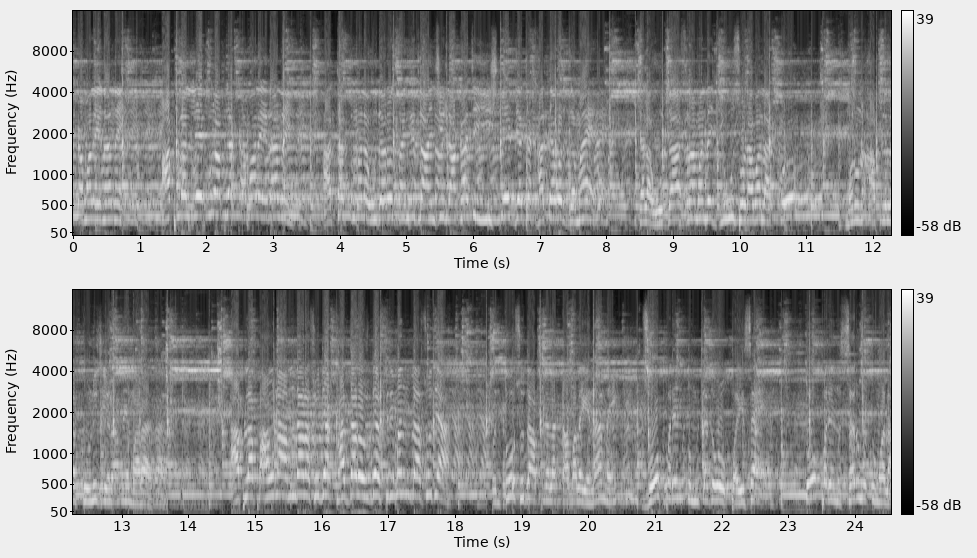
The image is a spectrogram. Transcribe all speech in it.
आपल्या कामाला येणार नाही. आपला लेकरू आपल्या कामाला येणार नाही. आता तुम्हाला उदाहरण सांगितलं ऐंशी लाखाची इस्टेट ज्याच्या खात्यावर जमा आहे त्याला उदासरामध्ये जीव सोडावा लागतो. म्हणून आपल्याला कोणीच येणार नाही महाराज. आपला पाहुणा आमदार असू द्या खासदार असू द्या श्रीमंत असू द्या पण तो सुद्धा आपल्याला कामाला येणार नाही. जोपर्यंत तुमच्याजवळ पैसा आहे तोपर्यंत सर्व तुम्हाला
